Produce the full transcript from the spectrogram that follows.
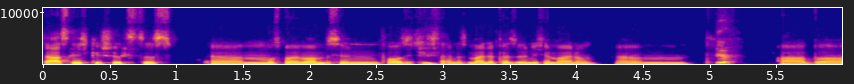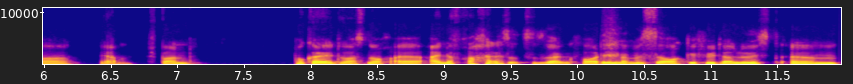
Da es nicht geschützt ist, ähm, muss man immer ein bisschen vorsichtig sein. Das ist meine persönliche Meinung. Ähm, ja. Aber ja, spannend. Okay, du hast noch äh, eine Frage sozusagen vor dir, dann bist du auch gefühlt erlöst. Ähm,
